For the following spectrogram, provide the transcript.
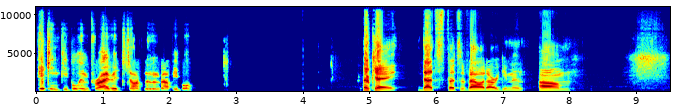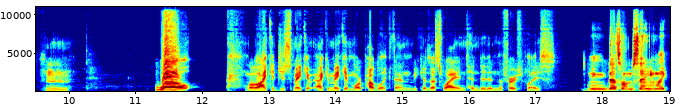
picking people in private to talk to them about people. Okay, that's that's a valid argument. Um, hmm. Well, well, I could just make it. I can make it more public then, because that's why I intended in the first place. I that's what I'm saying. Like,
